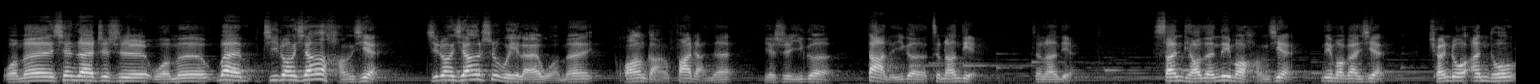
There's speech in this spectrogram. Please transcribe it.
我们现在这是我们外集装箱航线，集装箱是未来我们黄河港发展的也是一个大的一个增长点，增长点。三条的内贸航线、内贸干线，泉州安通，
